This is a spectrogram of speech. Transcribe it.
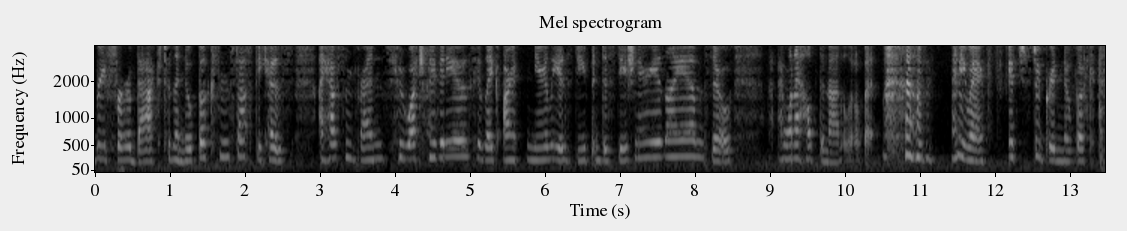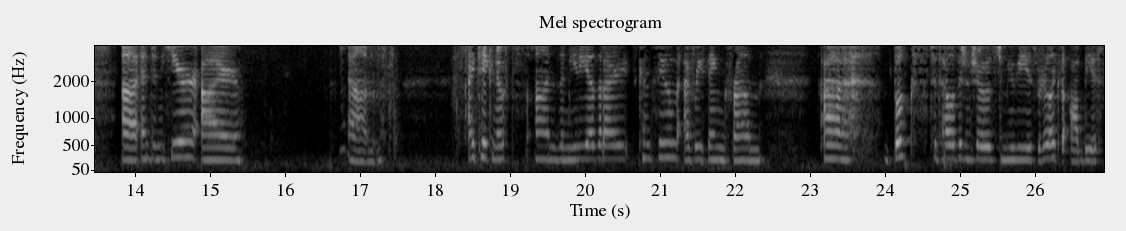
refer back to the notebooks and stuff because I have some friends who watch my videos who like aren't nearly as deep into stationery as I am, so I want to help them out a little bit. anyway, it's just a grid notebook, uh, and in here I um, I take notes on the media that I consume, everything from uh, books to television shows to movies, which are like the obvious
